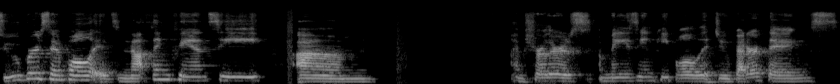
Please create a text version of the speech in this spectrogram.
super simple. It's nothing fancy. Um, I'm sure there's amazing people that do better things,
